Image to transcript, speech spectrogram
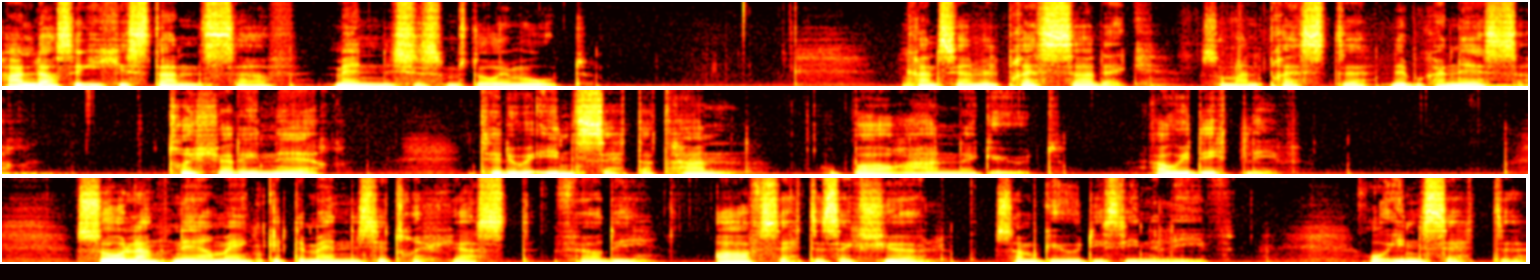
Han lar seg ikke stanse av mennesker som står imot. Kanskje han vil presse deg, som han preste nebukaneser, trykke deg ned til du har innsett at han, og bare han, er Gud, også i ditt liv. Så langt ned med enkelte mennesker trykkes før de avsetter seg sjøl som Gud i sine liv, og innsette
